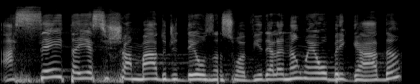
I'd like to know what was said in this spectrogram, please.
aceita esse chamado de Deus na sua vida, ela não é obrigada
